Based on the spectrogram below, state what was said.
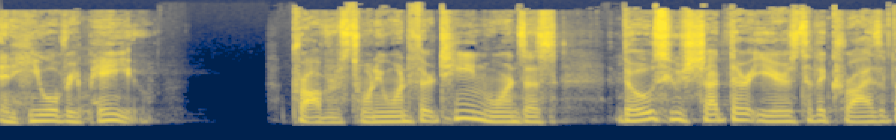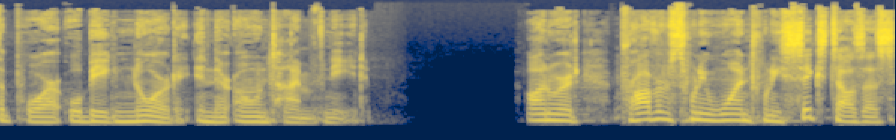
and he will repay you." Proverbs 21:13 warns us, those who shut their ears to the cries of the poor will be ignored in their own time of need. Onward, Proverbs 21:26 tells us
